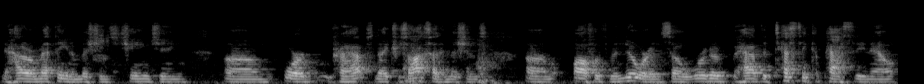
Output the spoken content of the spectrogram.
you know how are methane emissions changing, um, or perhaps nitrous oxide emissions um, off of manure. And so we're going to have the testing capacity now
